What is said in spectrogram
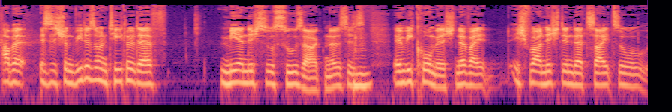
Aber es ist schon wieder so ein Titel, der mir nicht so zusagt. Ne? Das ist mhm. irgendwie komisch, ne? weil ich war nicht in der Zeit so,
